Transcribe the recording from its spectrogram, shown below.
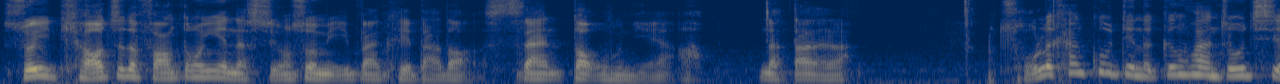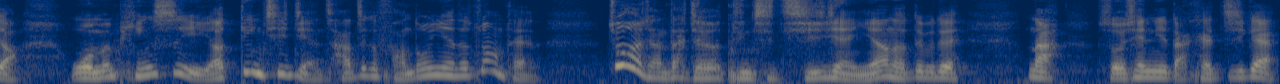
所以调制的防冻液呢使用寿命一般可以达到三到五年啊。那当然了。除了看固定的更换周期啊，我们平时也要定期检查这个防冻液的状态，就好像大家要定期体检一样的，对不对？那首先你打开机盖，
